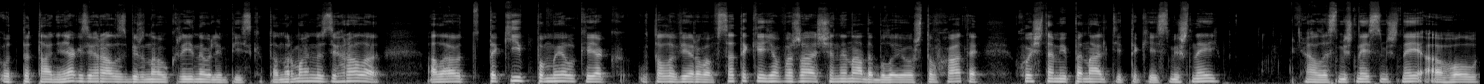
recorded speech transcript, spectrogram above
от питання, як зіграла збірна України Олімпійська? Та нормально зіграла, але от такі помилки, як у Талавєрова, все-таки я вважаю, що не треба було його штовхати. Хоч там і пенальті такий смішний, але смішний смішний, а гол,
